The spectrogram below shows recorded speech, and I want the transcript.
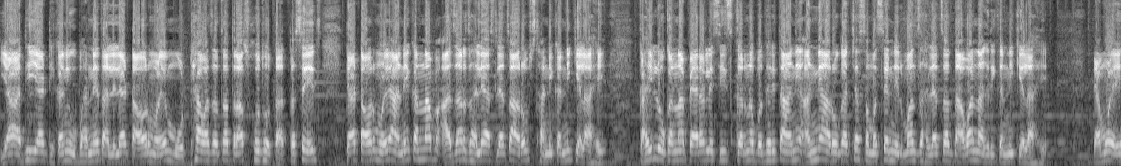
याआधी या ठिकाणी उभारण्यात आलेल्या टॉवरमुळे मोठ्या आवाजाचा त्रास होत होता. तसेच त्या टॉवरमुळे अनेकांना आजार झाले असल्याचा आरोप स्थानिकांनी केला आहे. काही लोकांना पॅरालिसिस कर्णबधिरता आणि अन्य आरोग्याच्या समस्या निर्माण झाल्याचा दावा नागरिकांनी केला आहे. त्यामुळे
